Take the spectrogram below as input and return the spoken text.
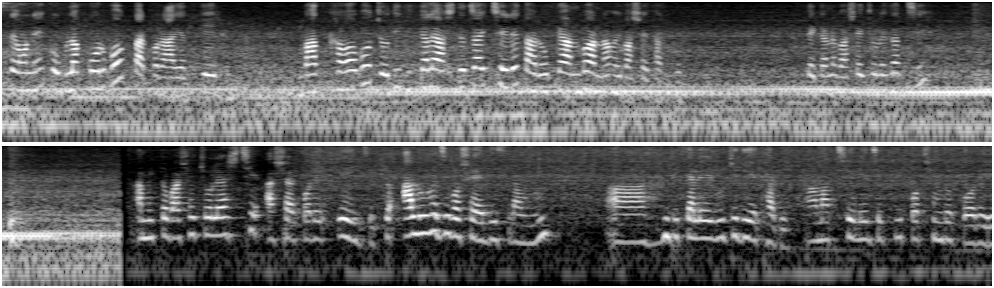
আছে অনেক, ওগুলো করব, তারপর আয়াতকে ভাত খাওয়াবো। যদি বিকালে আসতে চাই ছেলে, তার ওকে আনব, আর না হয় বাসায় থাকব। সেখানে বাসায় চলে যাচ্ছি। আমি তো বাসায় চলে আসছি। আসার পরে এই যে একটু আলু ভাজি বসায় দিয়েছিলাম। আমি বিকালে রুটি দিয়ে খাবে। আমার ছেলে যে কি পছন্দ করে।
